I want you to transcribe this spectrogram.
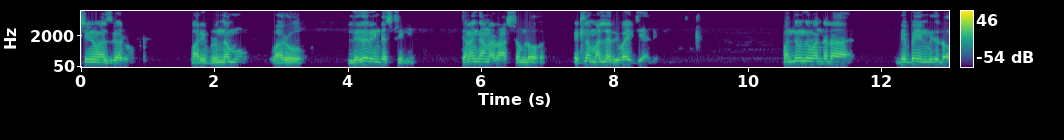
శ్రీనివాస్ గారు వారి బృందము వారు లెదర్ ఇండస్ట్రీని తెలంగాణ రాష్ట్రంలో ఎట్లా మళ్ళీ రివైవ్ చేయాలి? పంతొమ్మిది వందల డెబ్బై ఎనిమిదిలో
